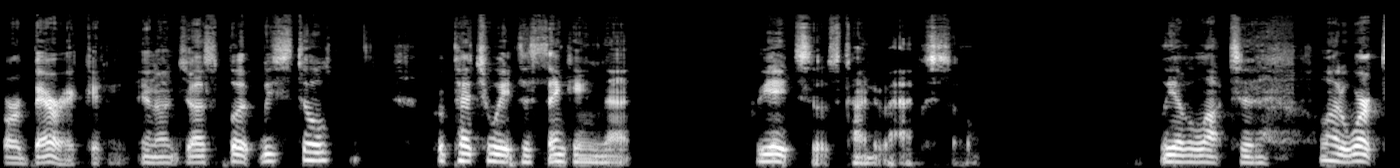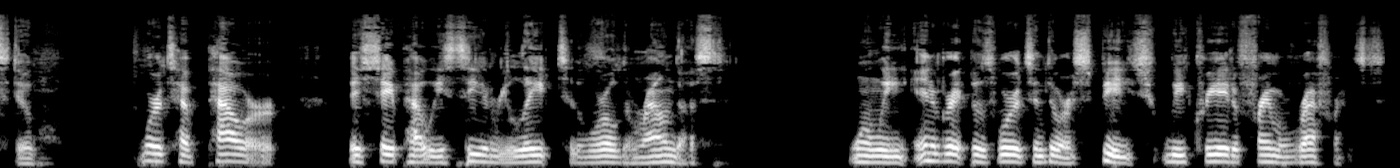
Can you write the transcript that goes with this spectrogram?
barbaric and, and unjust, but we still perpetuate the thinking that creates those kind of acts. So we have a lot to a lot of work to do. Words have power. They shape how we see and relate to the world around us. When we integrate those words into our speech, we create a frame of reference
